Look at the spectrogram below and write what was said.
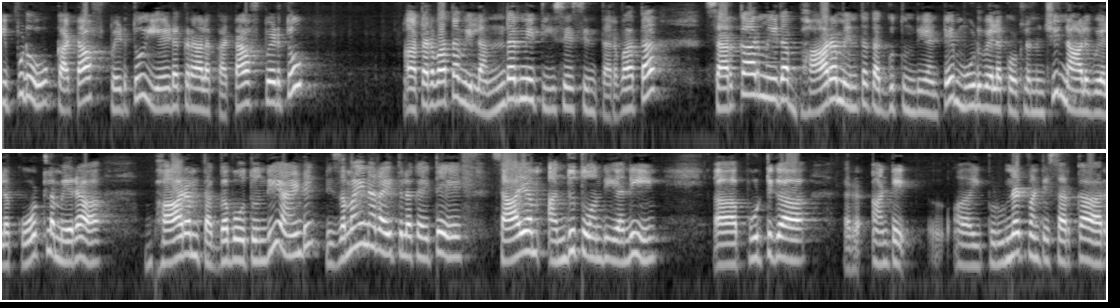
ఇప్పుడు కట్ ఆఫ్ పెడుతూ ఏడెకరాల కట్ ఆఫ్ పెడుతూ ఆ తర్వాత వీళ్ళందరినీ తీసేసిన తర్వాత సర్కార్ మీద భారం ఎంత తగ్గుతుంది అంటే మూడు వేల కోట్ల నుంచి నాలుగు వేల కోట్ల మేర భారం తగ్గబోతుంది. అండ్ నిజమైన రైతులకైతే సాయం అందుతోంది అని పూర్తిగా అంటే ఇప్పుడు ఉన్నటువంటి సర్కార్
